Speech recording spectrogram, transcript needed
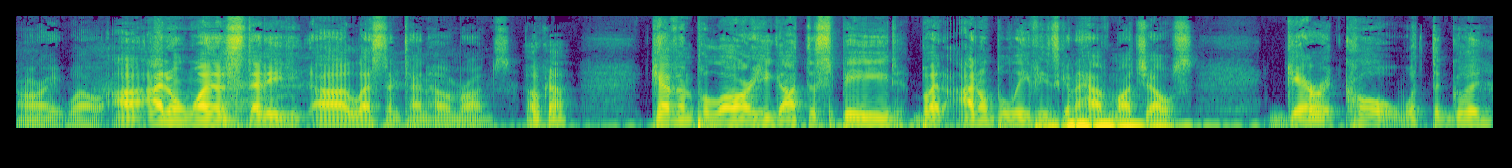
All right. Well, I, I don't want a steady uh, less than 10 home runs. Okay. Kevin Pillar, he got the speed, but I don't believe he's going to have much else. Gerrit Cole, what the good.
